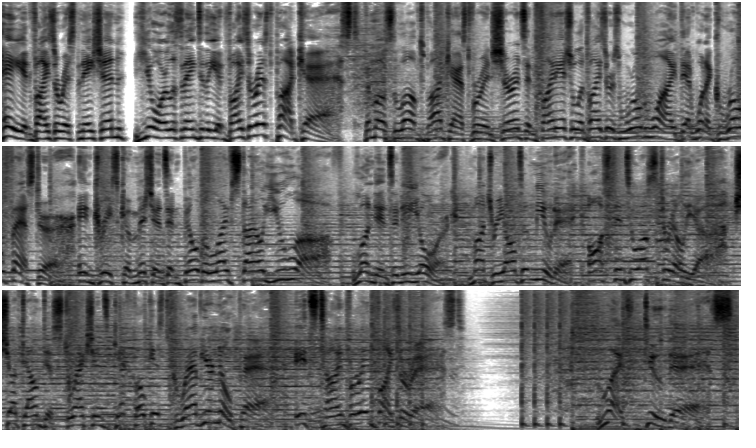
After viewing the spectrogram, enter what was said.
Hey, Advisorist Nation. You're listening to the Advisorist Podcast, the most loved podcast for insurance and financial advisors worldwide that want to grow faster, increase commissions, and build a lifestyle you love. London to New York, Montreal to Munich, Austin to Australia. Shut down distractions, get focused, grab your notepad. It's time for Advisorist. Let's do this.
